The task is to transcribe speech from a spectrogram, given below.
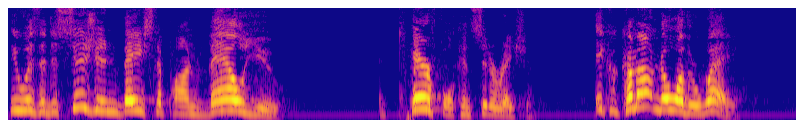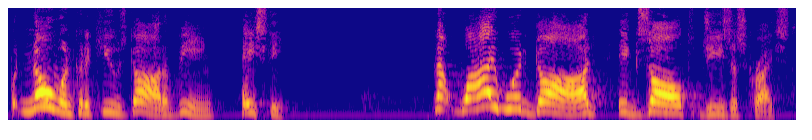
It was a decision based upon value and careful consideration. It could come out no other way. But no one could accuse God of being hasty. Now, why would God exalt Jesus Christ?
